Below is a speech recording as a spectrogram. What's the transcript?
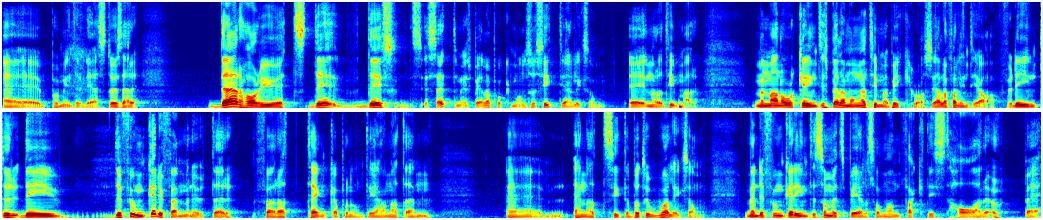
eh, på min 3DS, då är det så här, där har du ju ett, det, det, jag sätter mig och spelar Pokémon så sitter jag liksom eh, några timmar. Men man orkar inte spela många timmar Picross, i alla fall inte jag. För det, är inte, det, är, det funkar i fem minuter för att tänka på någonting annat än, eh, än att sitta på toa liksom. Men det funkar inte som ett spel som man faktiskt har uppe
